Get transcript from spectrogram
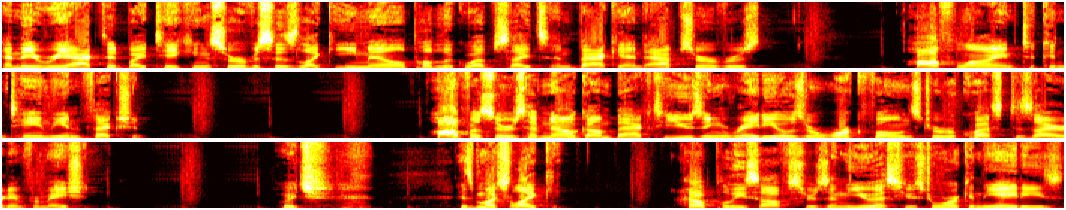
and they reacted by taking services like email, public websites, and back end app servers offline to contain the infection. Officers have now gone back to using radios or work phones to request desired information, which is much like how police officers in the US used to work in the 80s,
